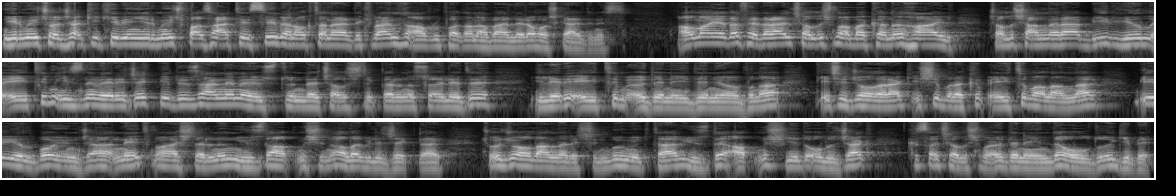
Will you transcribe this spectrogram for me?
23 Ocak 2023 Pazartesi ben Oktan Erdik ben Avrupa'dan haberlere hoş geldiniz. Almanya'da Federal Çalışma Bakanı Heil çalışanlara bir yıl eğitim izni verecek bir düzenleme üstünde çalıştıklarını söyledi. İleri eğitim ödeneği deniyor buna. Geçici olarak işi bırakıp eğitim alanlar bir yıl boyunca net maaşlarının %60'ını alabilecekler. Çocuğu olanlar için bu miktar %67 olacak kısa çalışma ödeneğinde olduğu gibi.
